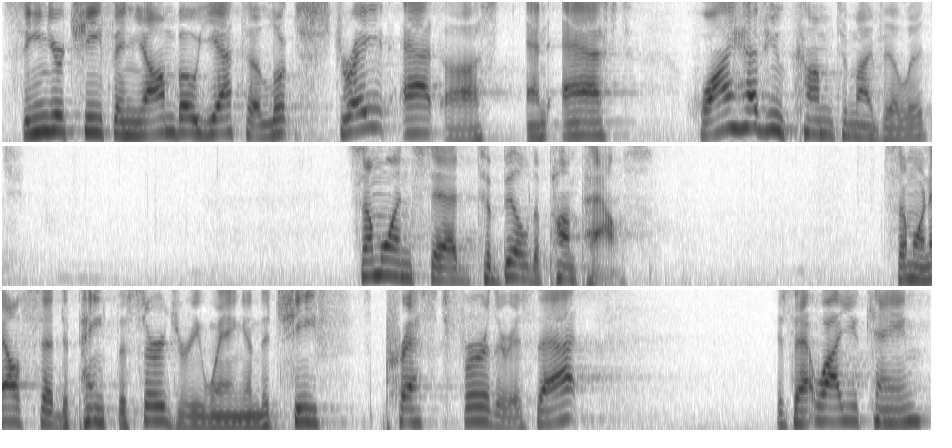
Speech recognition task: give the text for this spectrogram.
Senior Chief Inyambo Yeta looked straight at us and asked, Why have you come to my village? Someone said, To build a pump house. Someone else said, To paint the surgery wing. And the chief pressed further, Is that? Is that why you came?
